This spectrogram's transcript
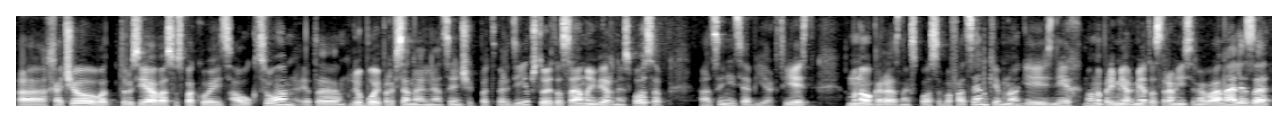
А, хочу, вот, друзья, вас успокоить. Аукцион — это любой профессиональный оценщик подтвердит, что это самый верный способ оценить объект. Есть много разных способов оценки, многие из них, ну, например, метод сравнительного анализа,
